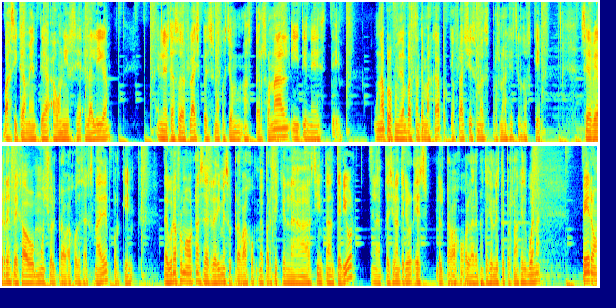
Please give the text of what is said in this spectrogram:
básicamente a, unirse a la liga. En el caso de Flash pues es una cuestión más personal y tiene este una profundidad bastante marcada porque Flash es uno de esos personajes en los que se ve reflejado mucho el trabajo de Zack Snyder porque de alguna forma u otra se redime su trabajo. Me parece que en la cinta anterior, en la adaptación anterior, es el trabajo o la representación de este personaje es buena. Pero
